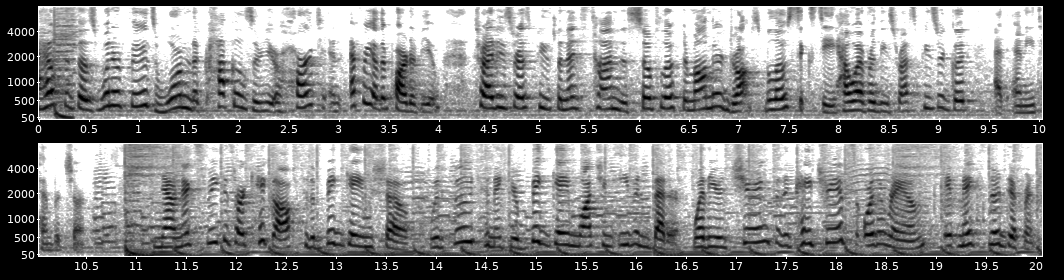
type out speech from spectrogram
I hope that those winter foods warm the cockles of your heart and every other part of you. Try these recipes the next time the SoFlo thermometer drops below 60. However, these recipes are good at any temperature. Now next week is our kickoff to the Big Game Show with food to make your big game watching even better. Whether you're cheering for the Patriots or the Rams, it makes no difference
